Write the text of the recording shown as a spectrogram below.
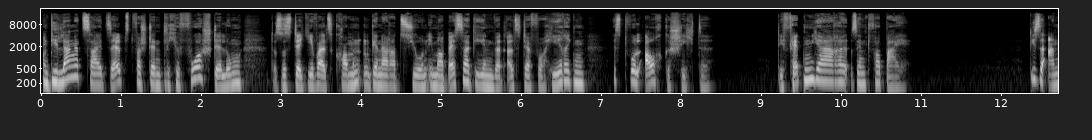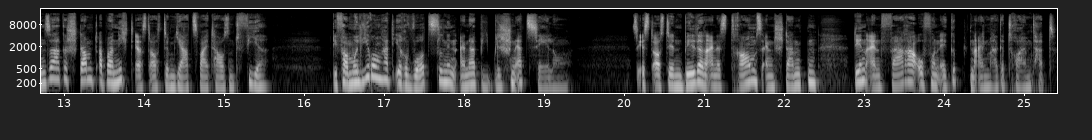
Und die lange Zeit selbstverständliche Vorstellung, dass es der jeweils kommenden Generation immer besser gehen wird als der vorherigen, ist wohl auch Geschichte. Die fetten Jahre sind vorbei. Diese Ansage stammt aber nicht erst aus dem Jahr 2004. Die Formulierung hat ihre Wurzeln in einer biblischen Erzählung. Sie ist aus den Bildern eines Traums entstanden, den ein Pharao von Ägypten einmal geträumt hat.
